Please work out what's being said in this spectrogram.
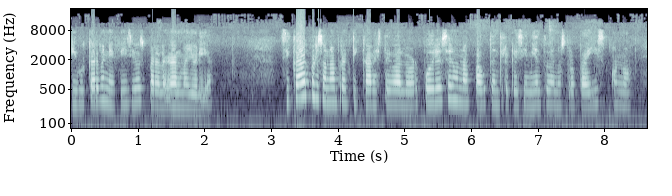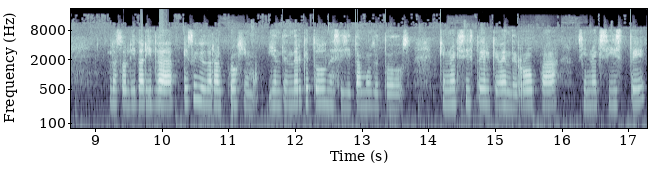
y buscar beneficios para la gran mayoría. Si cada persona practicara este valor, podría ser una pauta entre el crecimiento de nuestro país o no. La solidaridad es ayudar al prójimo y entender que todos necesitamos de todos, que no existe el que vende ropa, si no existe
